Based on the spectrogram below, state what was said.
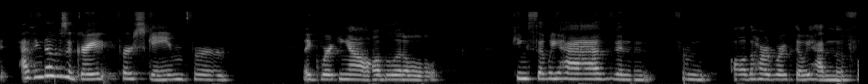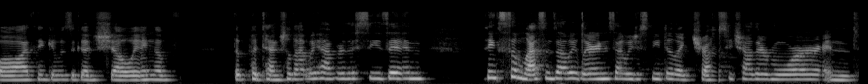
I think that was a great first game for like working out all the little kinks that we have and from all the hard work that we had in the fall. I think it was a good showing of the potential that we have for this season. I think some lessons that we learned is that we just need to like trust each other more and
